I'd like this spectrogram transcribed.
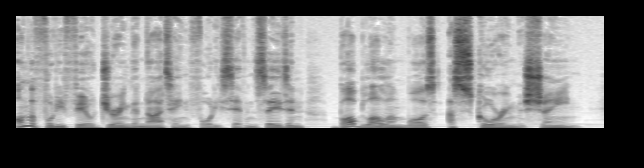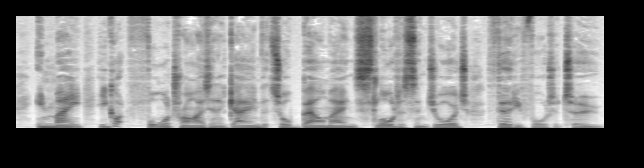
On the footy field during the 1947 season, Bob Lulham was a scoring machine. In May, he got four tries in a game that saw Balmain slaughter St George 34 2.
